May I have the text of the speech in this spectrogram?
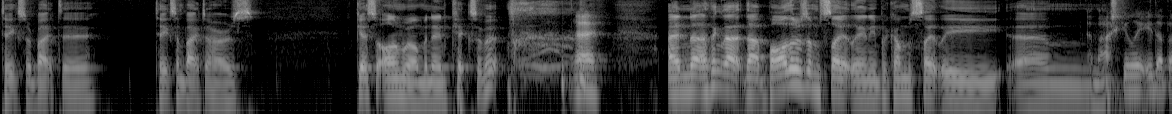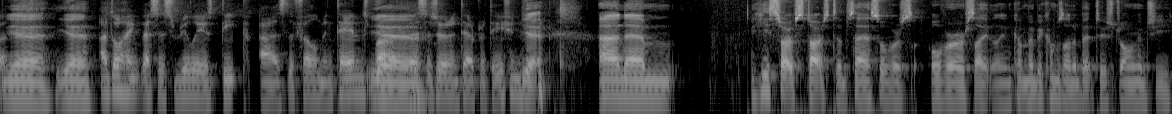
takes her back to, takes him back to hers, gets it on with him and then kicks him out. Aye. And I think that, that bothers him slightly, and he becomes slightly. Um, emasculated a bit. Yeah, yeah, I don't think this is really as deep as the film intends, but Yeah. this is our interpretation. yeah. And um, he sort of starts to obsess over over her slightly, and maybe comes on a bit too strong, and she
